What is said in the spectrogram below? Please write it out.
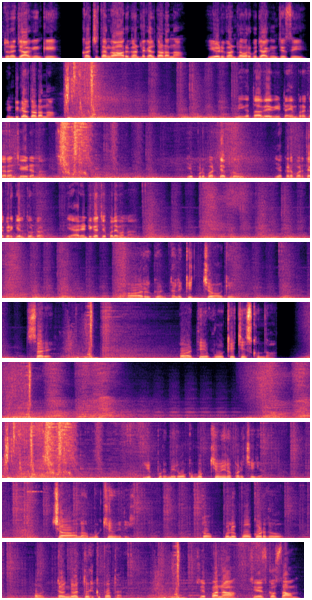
పొద్దున జాగింగ్కి ఖచ్చితంగా ఆరు గంటలకు వెళ్తాడన్నా ఏడు గంటల వరకు జాగింగ్ చేసి ఇంటికి వెళ్తాడన్నా మిగతావేవి టైం ప్రకారం చేయడన్నా. ఎప్పుడు పడితే అప్పుడు ఎక్కడ పడితే అక్కడికి వెళ్తుంటాడు. గ్యారెంటీగా చెప్పలేమన్నా. ఆరు గంటలకి జాగింగ్. సరే. అదే ఓకే చేసుకుందాం. ఇప్పుడు మీరు ఒక ముఖ్యమైన పని చేయాలి చాలా ముఖ్యం ఇది. తప్పులు పోకూడదు. అడ్డంగా దొరికిపోతారు. చెప్పన్నా చేసుకొస్తాం.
